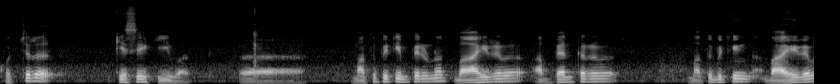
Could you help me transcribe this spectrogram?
කොච්චර කෙසේ කීවත් මතු පිටින් පෙරුණොත් බාහිරව අභ්‍යන්තරව මතුපිටින් බාහිරව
